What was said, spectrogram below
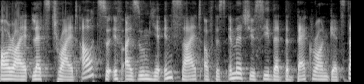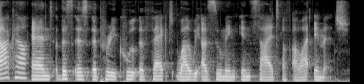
Alright, let's try it out. So if I zoom here inside of this image, you see that the background gets darker and this is a pretty cool effect while we are zooming inside of our image.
